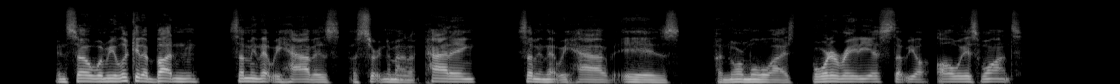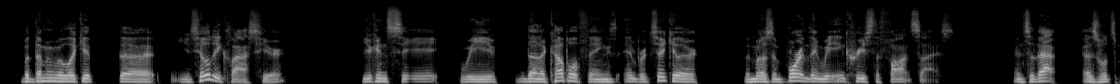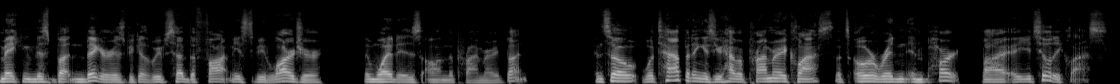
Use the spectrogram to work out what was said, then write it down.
And so when we look at a button, something that we have is a certain amount of padding. Something that we have is a normalized border radius that we always want. But then when we look at the utility class here, you can see we've done a couple things. In particular, the most important thing, we increase the font size. And so that is what's making this button bigger is because we've said the font needs to be larger than what it is on the primary button. And so what's happening is you have a primary class that's overridden in part by a utility class.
